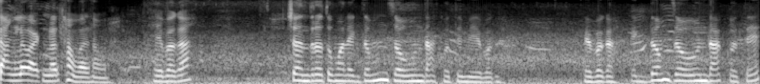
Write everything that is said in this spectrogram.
चांगलं वाटणार. थांबा थांबा. हे बघा चंद्र तुम्हाला एकदम जवळून दाखवते मी हे बघा. हे बघा एकदम जवळून दाखवते.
